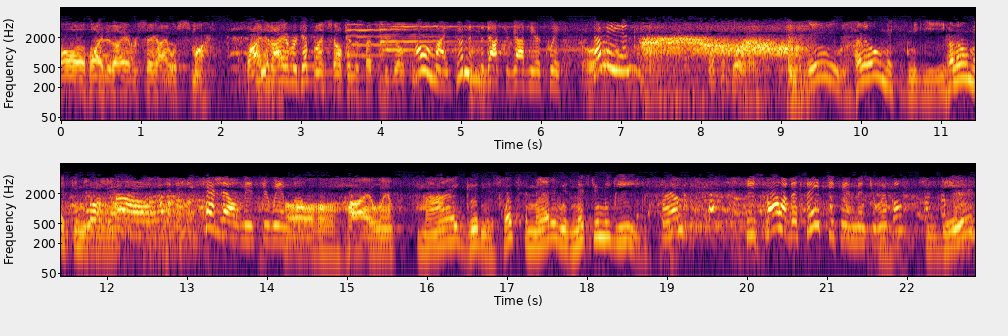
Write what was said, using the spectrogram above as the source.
Oh, why did I ever say I was smart? Why did I ever get myself into such a difficulty? Oh, my goodness, the hmm. doctor got here quick. Oh. Come in. What's the trouble? Oh, hello, Mrs. McGee. Hello, Mr. McGee. Hello, Mr. Wimple. Oh, hi, Wimp. My goodness, what's the matter with Mr. McGee? Well, he swallowed a safety pin, Mr. Wimple. He did?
